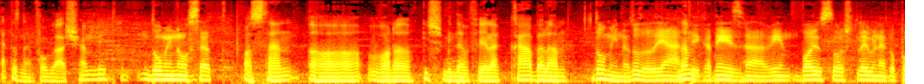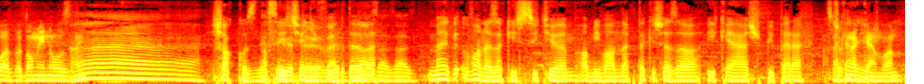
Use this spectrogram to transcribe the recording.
Hát az nem foglal semmit. Domino set. Aztán a, van a kis mindenféle kábelem, Domino, tudod a játéket, nem. nézd, hát én bajuszos, leülnek a partba dominózni. Ah, Sakkozni a Széchenyi fürdőbe. Az, az, az. Meg van ez a kis szütyöm, ami van nektek is, ez a Ikeás pipere. Az csak nekem, nekem van.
